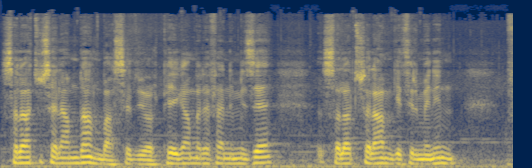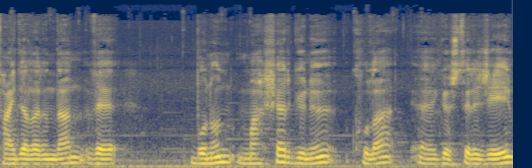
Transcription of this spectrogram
salatü selamdan bahsediyor. Peygamber Efendimiz'e salatü selam getirmenin faydalarından ve bunun mahşer günü kula e, göstereceği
